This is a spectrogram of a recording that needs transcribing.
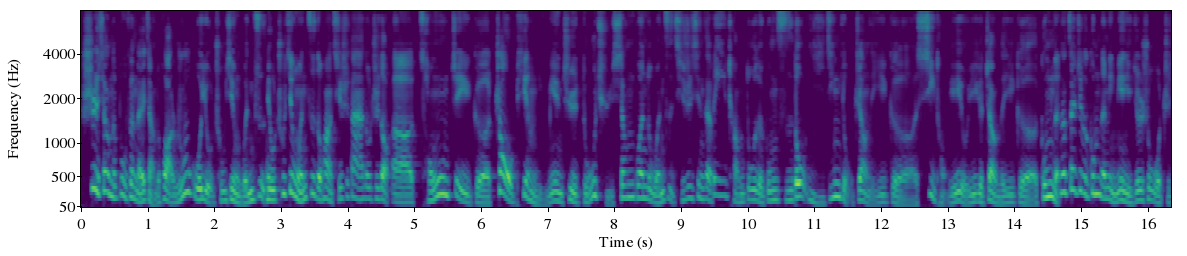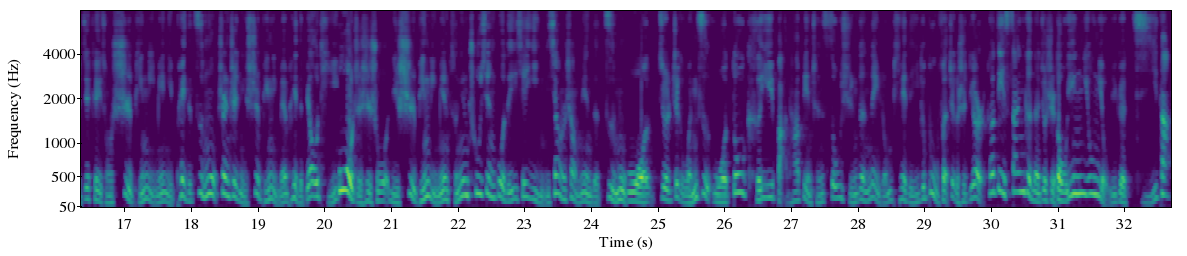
视像的部分来讲的话，如果有出现文字，有出现文字的话，其实大家都知道，呃，从这个照片里面去读取相关的文字，其实现在非常多的公司都已经有这样的一个系统，也有一个这样的一个功能。那在这个功能里面，也就是说，我直接可以从视频里面你配的字幕，甚至你视频里面配的标题，或者是说你视频里面曾经出现过的一些影像上面的字幕，我就是这个文字，我都可以把它变成搜寻的内容匹配的一个部分。这个是第二。那第三个呢，就是抖音拥有一个极大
